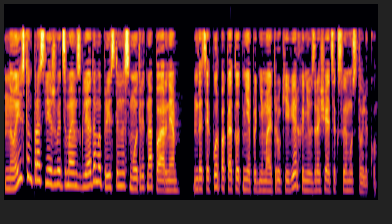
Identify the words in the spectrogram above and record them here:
Но Истон прослеживает за моим взглядом и пристально смотрит на парня, до тех пор, пока тот не поднимает руки вверх и не возвращается к своему столику.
